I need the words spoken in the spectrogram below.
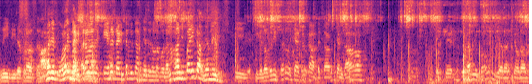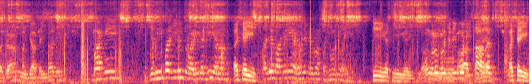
ਨੀਲੀ ਦਾ ਭਰਾ ਤਾਂ। ਆਹ ਜੇ ਬੋਲਾ ਹੀ ਡਾਕਟਰਾਂ ਡਾਕਟਰਾਂ ਨੇ ਕਿਸੇ ਡਾਕਟਰ ਵੀ ਕਰ ਜਾਂਦੇ ਥੋੜਾ ਪਤਾ ਨਾ। ਹਾਂਜੀ ਭਾਈ ਕਰ ਜਾਂਦੇ ਜੀ। ਠੀਕ ਹੈ ਠੀਕ ਹੈ। ਲੋ ਭਾਜੀ ਕਰੋ ਚੈੱਕ ਕੱਟ ਕੱਟ ਚੰਗਾ। ਵਾ ਤੇ ਪੇਟ ਪੂਰਾ ਵੀ ਬਹੁਤ ਜ਼ਿਆਦਾ ਚੌੜਾ ਲੱਗਾ ਮੰਜਾ ਡੈਂਦਾ ਜੀ। ਬਾਕੀ ਜਿੰਨੀ ਭਾਜੀ ਨੂੰ ਚਵਾਈ ਲੱਗੀ ਆ ਨਾ ਅੱਛਾ ਜੀ। ਅਜੇ ਤੱਕ ਨਹੀਂ ਇਹੋ ਜਿਹੇ ਕਿਸੇ ਨੂੰ ਪਸ਼ੂ ਨੂੰ ਚਵਾਈ। ਠੀਕ ਹੈ ਠੀਕ ਹੈ ਜੀ। ਲਓ ਉਂਗਲ ਉਂਗਲ ਜਿੰਨੀ ਮੋਟੀ ਧਾਰ ਹੈ। ਅੱਛਾ ਜੀ।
